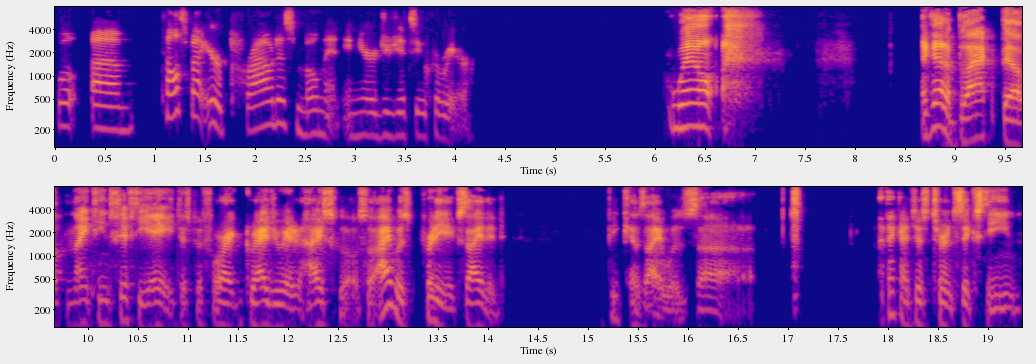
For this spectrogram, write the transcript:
Well, um, tell us about your proudest moment in your jujitsu career. Well, I got a black belt in 1958, just before I graduated high school. So I was pretty excited because I was, uh, I think I just turned 16.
